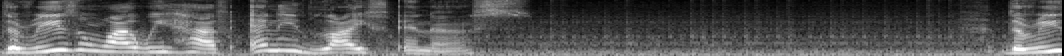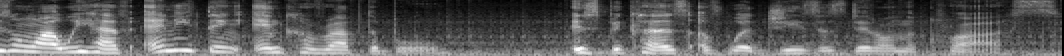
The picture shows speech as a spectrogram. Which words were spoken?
The reason why we have any life in us, the reason why we have anything incorruptible is because of what Jesus did on the cross.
